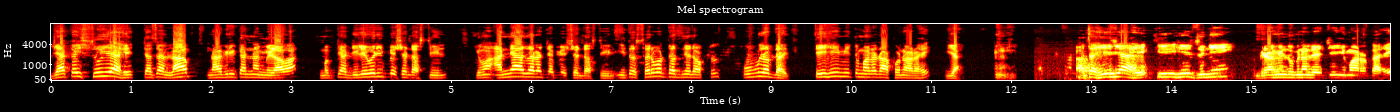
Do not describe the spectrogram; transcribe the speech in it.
ज्या काही सोयी आहेत त्याचा लाभ नागरिकांना मिळावा मग त्या डिलिव्हरी पेशंट असतील किंवा अन्य आजाराच्या पेशंट असतील इथं सर्व तज्ज्ञ डॉक्टर उपलब्ध आहेत. तेही मी तुम्हाला दाखवणार आहे. या. आता हे जे आहे की ही जुनी ग्रामीण रुग्णालयाची इमारत आहे.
